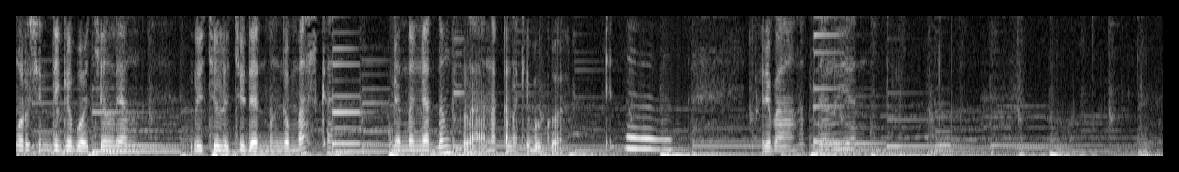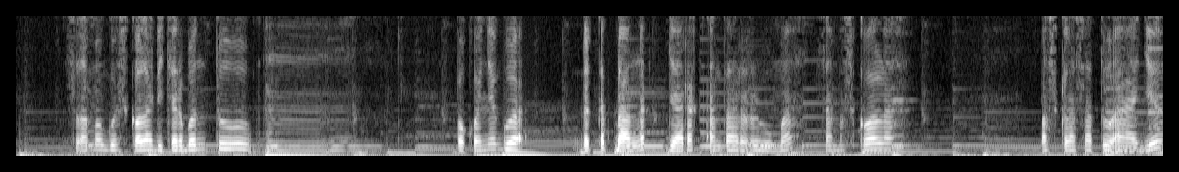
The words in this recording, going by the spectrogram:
ngurusin tiga bocil yang lucu-lucu dan menggemaskan. Ganteng-ganteng pula anak-anak ibu gue ya, gede banget dah lu selama gue sekolah di Cirebon tuh hmm, pokoknya gue deket banget jarak antara rumah sama sekolah. Pas kelas 1 aja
